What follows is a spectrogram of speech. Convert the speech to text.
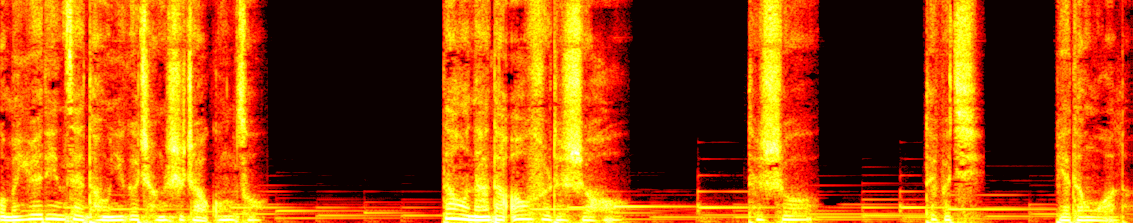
我们约定在同一个城市找工作。当我拿到 offer 的时候，他说。对不起，别等我了。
